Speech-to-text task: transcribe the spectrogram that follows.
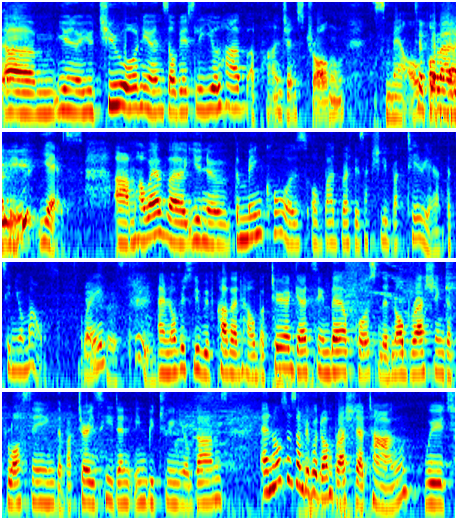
um, you know, you chew onions, obviously, you'll have a pungent, strong smell Temporarily? Yes. Um, however, you know, the main cause of bad breath is actually bacteria that's in your mouth, right? And obviously, we've covered how bacteria gets in there. Of course, the no brushing, the flossing, the bacteria is hidden in between your gums. And also, some people don't brush their tongue, which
